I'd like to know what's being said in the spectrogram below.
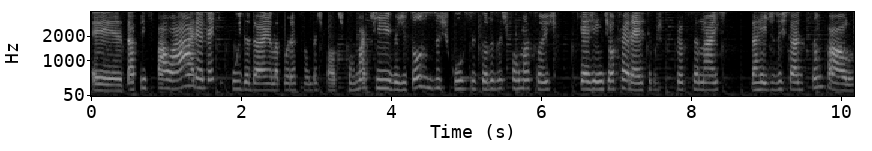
é, da principal área, né, que cuida da elaboração das pautas formativas, de todos os cursos e todas as formações que a gente oferece para os profissionais da rede do Estado de São Paulo.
